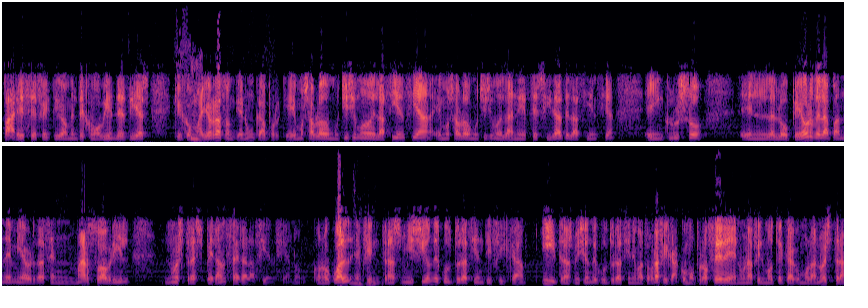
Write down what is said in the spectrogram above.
parece efectivamente, como bien decías, que con mayor razón que nunca, porque hemos hablado muchísimo de la ciencia, hemos hablado muchísimo de la necesidad de la ciencia e incluso en lo peor de la pandemia, ¿verdad? En marzo, abril, nuestra esperanza era la ciencia, ¿no? Con lo cual, en fin, transmisión de cultura científica y transmisión de cultura cinematográfica, como procede en una filmoteca como la nuestra,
